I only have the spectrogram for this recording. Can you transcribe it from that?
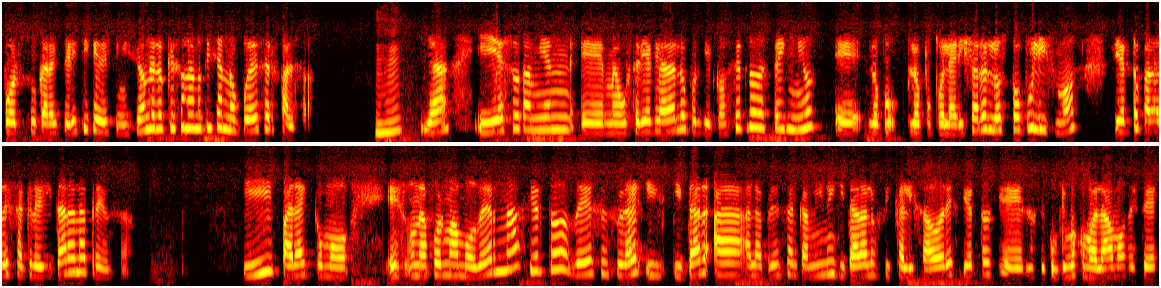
por su característica y definición de lo que es una noticia, no puede ser falsa. ¿Ya? Y eso también eh, me gustaría aclararlo porque el concepto de fake news eh, lo, lo popularizaron los populismos, ¿cierto? Para desacreditar a la prensa y para como es una forma moderna, ¿cierto?, de censurar y quitar a, la prensa el camino y quitar a los fiscalizadores, ¿cierto?, que los que cumplimos como hablábamos de este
